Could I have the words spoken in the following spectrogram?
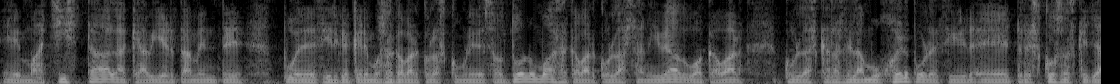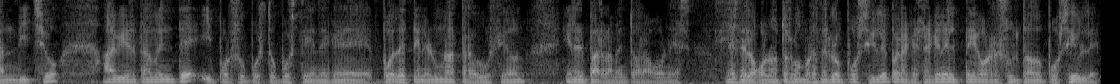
eh, machista, la que abiertamente puede decir que queremos acabar con las comunidades autónomas, acabar con la sanidad o acabar con las caras de la mujer, por decir eh, tres cosas que ya han dicho abiertamente y por supuesto pues tiene que, puede tener una traducción en el Parlamento aragonés. Desde luego nosotros vamos a hacer lo posible para que saquen el peor resultado posible.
